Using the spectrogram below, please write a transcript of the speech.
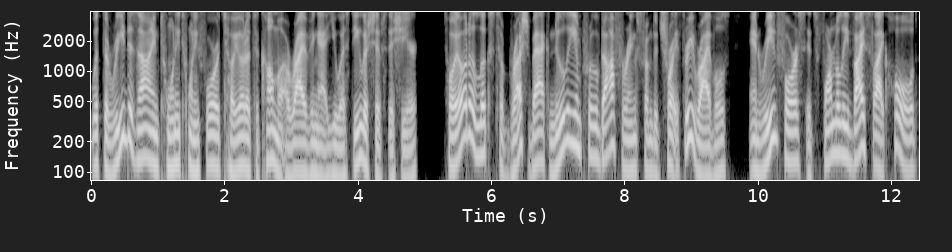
With the redesigned 2024 Toyota Tacoma arriving at U.S. dealerships this year, Toyota looks to brush back newly improved offerings from Detroit 3 rivals and reinforce its formerly vice like hold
